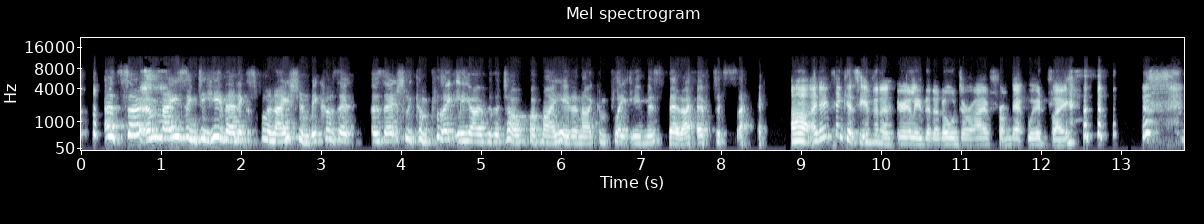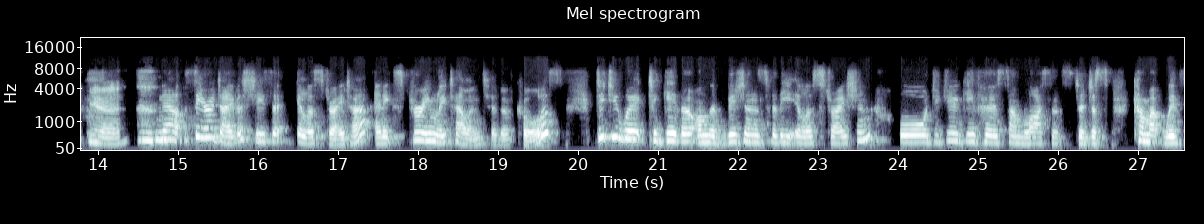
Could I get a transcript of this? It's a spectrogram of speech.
it's so amazing to hear that explanation because it is actually completely over the top of my head, and I completely missed that. I have to say. Oh, I don't think it's evident really that it all derived from that wordplay. yeah. Now, Sarah Davis, she's an illustrator and extremely talented, of course. Did you work together on the visions for the illustration, or did you give her some license to just come up with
